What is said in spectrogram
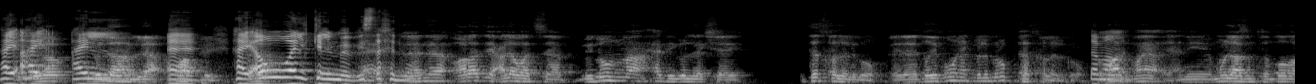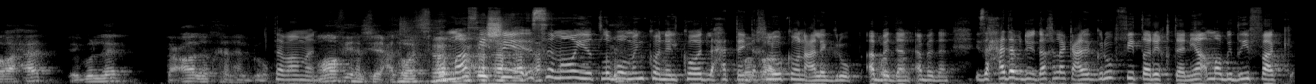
هي هي هي لا إيه. هي أول كلمة بيستخدموها. لأن already على واتساب بدون ما حد يقول لك شيء تدخل الجروب إذا يضيفونك بالجروب تدخل الجروب تمام ما يعني مو لازم تنتظر أحد يقول لك تعال ادخل هالجروب. تماما. ما في هالشيء على الواتساب. وما في شيء اسمه يطلبوا منكم الكود لحتى يدخلوكم على جروب. ابدا. ابدا. إذا حدا بده يدخلك على الجروب في طريقتين يا إما بيضيفك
